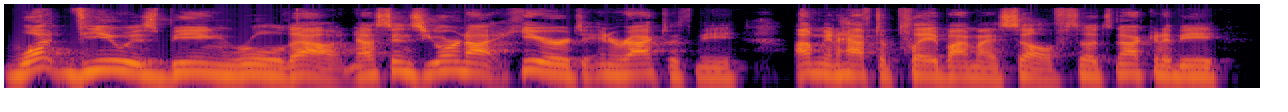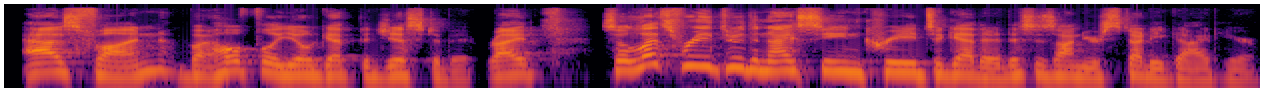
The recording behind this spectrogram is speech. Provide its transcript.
what view is being ruled out. Now, since you're not here to interact with me, I'm going to have to play by myself. So it's not going to be as fun, but hopefully you'll get the gist of it, right? So let's read through the Nicene Creed together. This is on your study guide here.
